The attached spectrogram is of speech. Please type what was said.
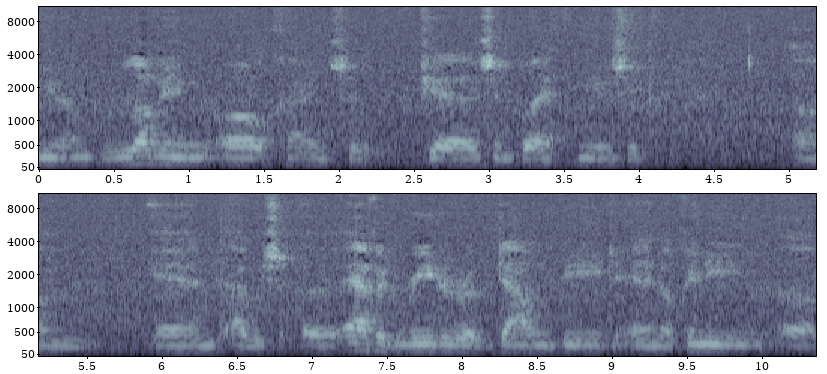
you know, loving all kinds of jazz and black music, um, and I was an avid reader of Downbeat and of any uh,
